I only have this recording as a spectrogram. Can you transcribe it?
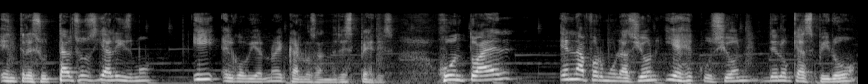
entre su tal socialismo y el gobierno de Carlos Andrés Pérez. Junto a él en la formulación y ejecución de lo que aspiró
